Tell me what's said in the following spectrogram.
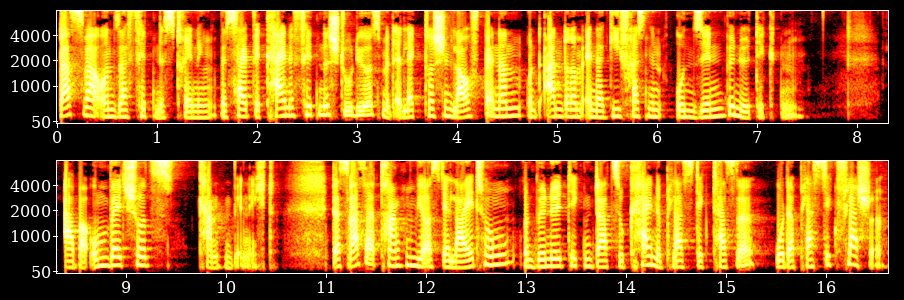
Das war unser Fitnesstraining, weshalb wir keine Fitnessstudios mit elektrischen Laufbändern und anderem energiefressenden Unsinn benötigten. Aber Umweltschutz kannten wir nicht. Das Wasser tranken wir aus der Leitung und benötigten dazu keine Plastiktasse oder Plastikflasche.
